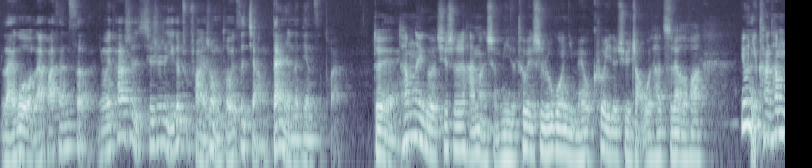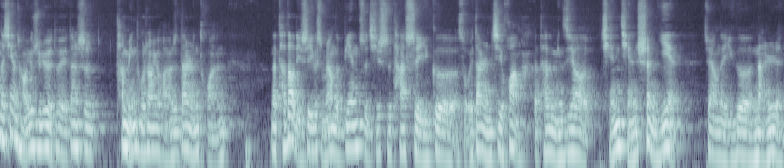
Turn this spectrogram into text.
来过来华三次了，因为他是其实是一个主创，也是我们头一次讲单人的电子团。对对他们那个其实还蛮神秘的，特别是如果你没有刻意的去找过他资料的话，因为你看他们的现场又是乐队，但是他名头上又好像是单人团，那他到底是一个什么样的编制？其实他是一个所谓单人计划嘛，他的名字叫前田胜彦，这样的一个男人，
